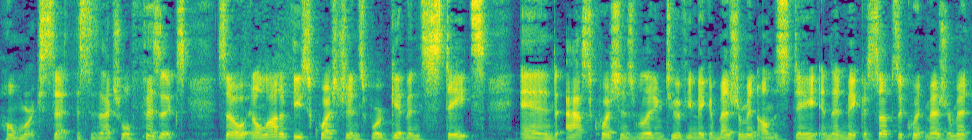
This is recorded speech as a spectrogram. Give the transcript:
homework set. This is actual physics. So in a lot of these questions, we're given states and asked questions relating to if you make a measurement on the state and then make a subsequent measurement,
